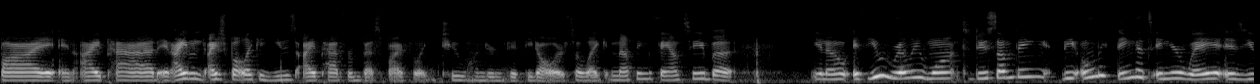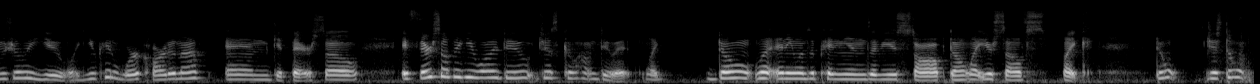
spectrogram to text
buy an ipad and i even i just bought like a used ipad from best buy for like $250 so like nothing fancy but you know, if you really want to do something, the only thing that's in your way is usually you. Like, you can work hard enough and get there. So, if there's something you want to do, just go out and do it. Like, don't let anyone's opinions of you stop. Don't let yourself, like, don't, just don't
